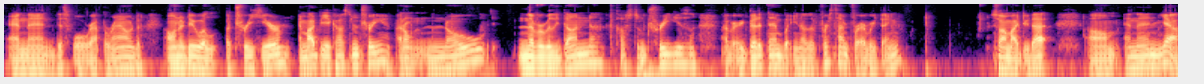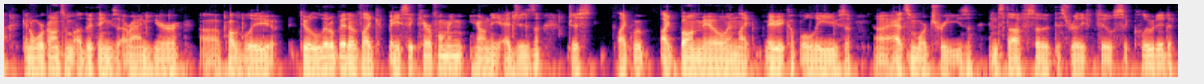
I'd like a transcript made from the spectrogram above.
And then this will wrap around. I want to do a, a tree here. It might be a custom tree. I don't know never really done custom trees. Not very good at them, but you know, the first time for everything. So I might do that. Um, and then, yeah, gonna work on some other things around here. Uh, probably do a little bit of like basic terraforming here on the edges, just like with like bone meal and like maybe a couple leaves. Uh, add some more trees and stuff so that this really feels secluded.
